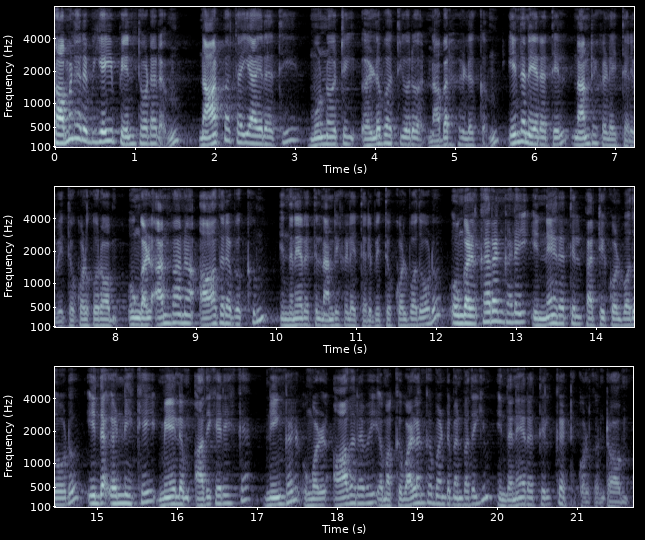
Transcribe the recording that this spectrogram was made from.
தமிழருவியை பின்தொடரும் நாற்பத்தையாயிரத்தி முன்னூற்றி எழுபத்தி ஒரு நபர்களுக்கும் இந்த நேரத்தில் நன்றிகளை தெரிவித்துக் கொள்கிறோம். உங்கள் அன்பான ஆதரவுக்கும் இந்த நேரத்தில் நன்றிகளை தெரிவித்துக் கொள்வதோடு உங்கள் கரங்களை இந்நேரத்தில் பற்றிக் கொள்வதோடு இந்த எண்ணிக்கை மேலும் அதிகரிக்க நீங்கள் உங்கள் ஆதரவை எமக்கு வழங்க வேண்டும் என்பதையும் இந்த நேரத்தில் கேட்டுக்கொள்கின்றோம்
